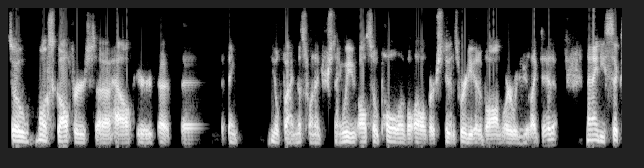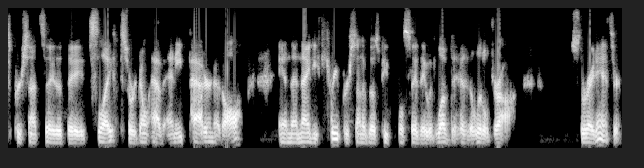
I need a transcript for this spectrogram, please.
So most golfers, uh, Hal, here, uh, uh, I think you'll find this one interesting. We also poll of all of our students where do you hit a ball and where would you like to hit it? 96% say that they slice or don't have any pattern at all. And then 93% of those people say they would love to hit a little draw. It's the right answer.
